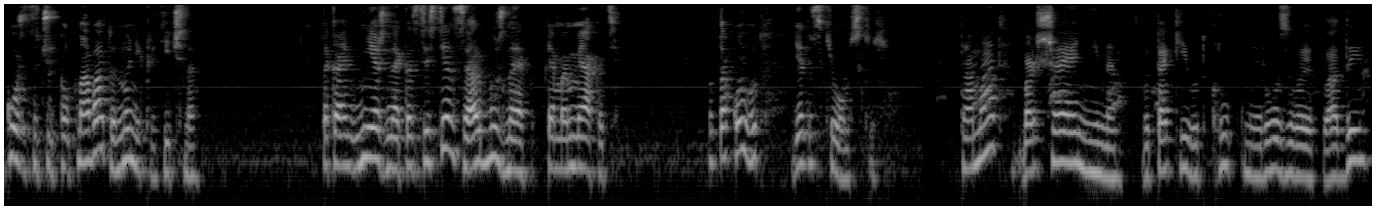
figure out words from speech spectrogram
Кожица чуть плотновата, но не критично. Такая нежная консистенция, арбузная, прямо мякоть. Вот такой вот дедовский омский. Томат Большая Нина. Вот такие вот крупные розовые плоды.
